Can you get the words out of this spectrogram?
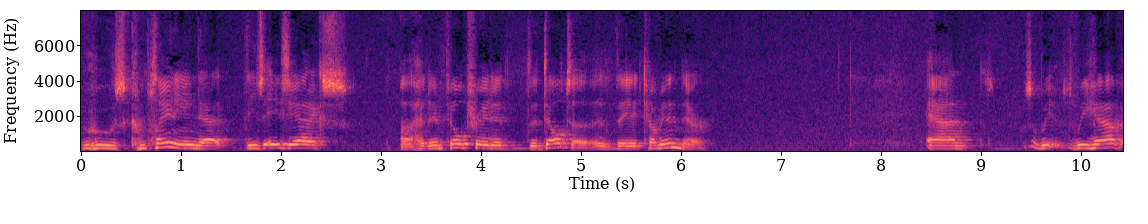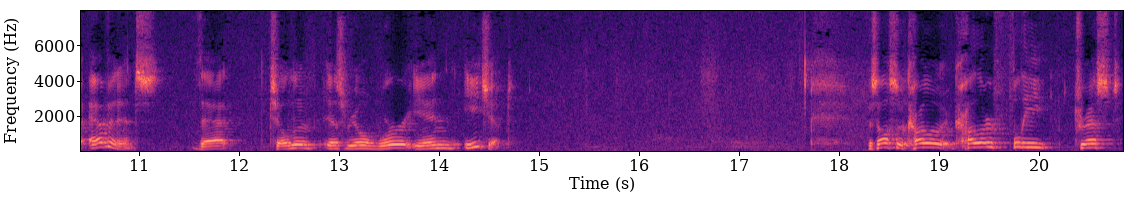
who's complaining that these Asiatics uh, had infiltrated the delta. They had come in there. And we, we have evidence that children of Israel were in Egypt. There's also color, colorfully dressed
